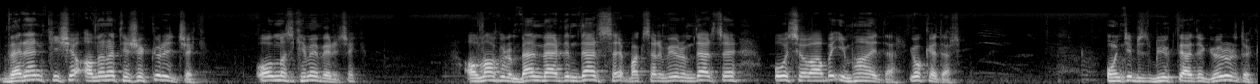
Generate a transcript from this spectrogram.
veren kişi alana teşekkür edecek. Olması kime verecek? Allah kulum ben verdim derse, bak sana veriyorum derse o sevabı imha eder, yok eder. Onun için biz büyüklerde görürdük.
